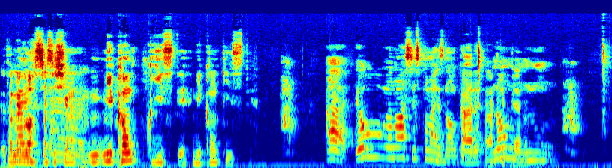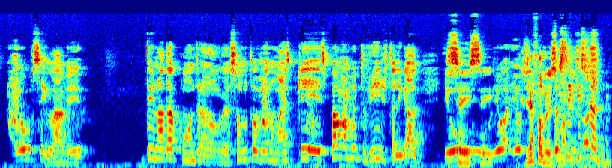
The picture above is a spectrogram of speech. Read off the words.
Eu também Mas, gosto de assistir é... Me Conquister. Me Conquister. Ah, eu, eu não assisto mais não, cara. Ah, não, não, Eu sei lá, velho. Não tenho nada contra não, velho. Só não tô vendo mais porque spama muito vídeo, tá ligado? Eu, sei, sei. Eu, eu, Você já falou isso eu uma sei vez, que isso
